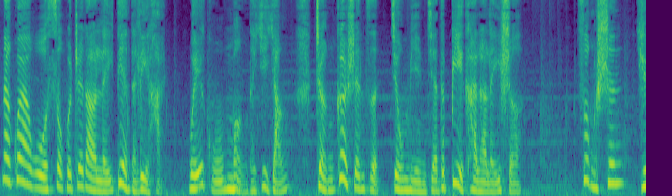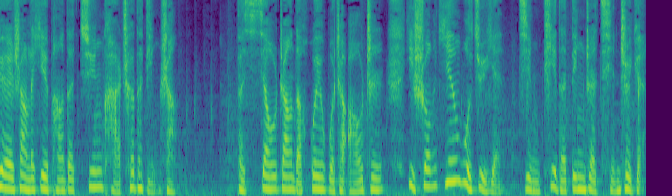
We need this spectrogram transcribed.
那怪物似乎知道雷电的厉害，尾骨猛地一扬，整个身子就敏捷地避开了雷蛇，纵身跃上了一旁的军卡车的顶上。他嚣张地挥舞着敖枝，一双阴雾巨眼警惕地盯着秦志远。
